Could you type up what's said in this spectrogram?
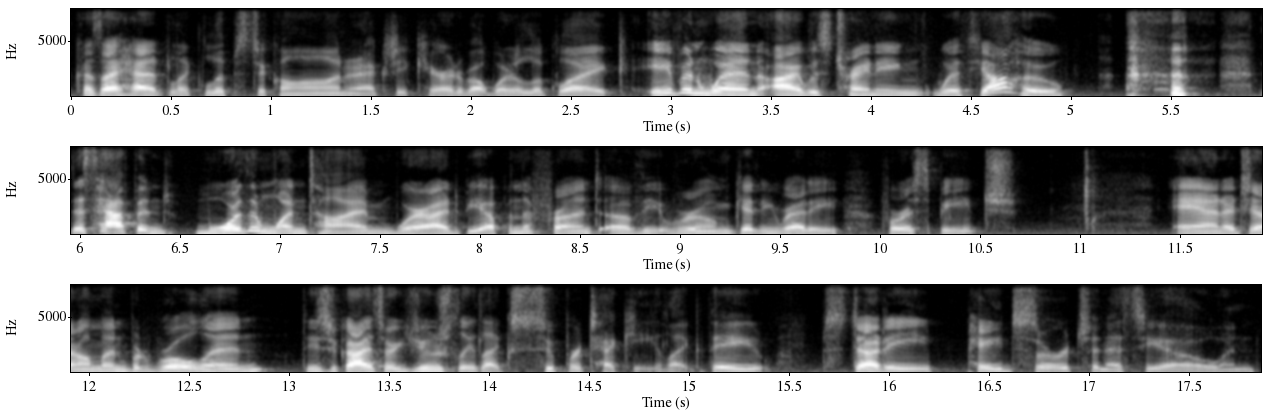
Because I had like lipstick on and actually cared about what it looked like. Even when I was training with Yahoo, this happened more than one time where I'd be up in the front of the room getting ready for a speech and a gentleman would roll in. These guys are usually like super techie, like they study paid search and SEO and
